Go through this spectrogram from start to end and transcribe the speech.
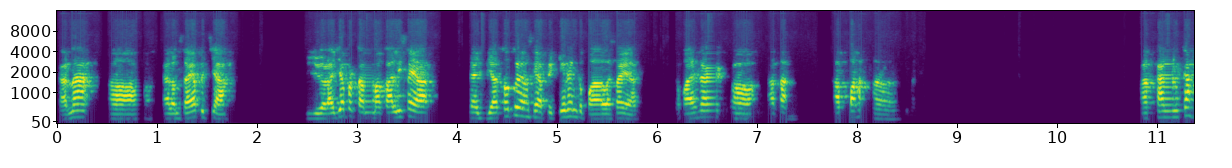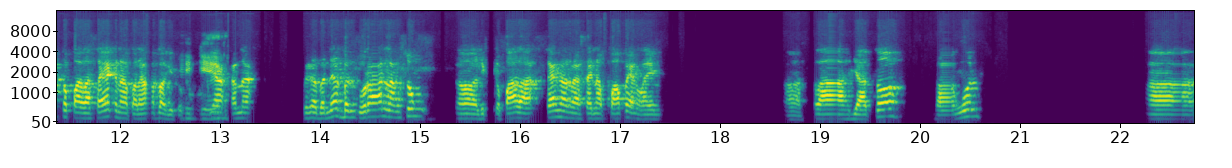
Karena uh, helm saya pecah. Jujur aja pertama kali saya saya jatuh tuh yang saya pikirin kepala saya. Kepala saya uh, apa uh, akankah kepala saya kenapa-napa gitu? Oke. ya karena benar-benar benturan langsung uh, di kepala. Saya nggak ngerasain apa-apa yang lain. Uh, setelah jatuh bangun uh,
